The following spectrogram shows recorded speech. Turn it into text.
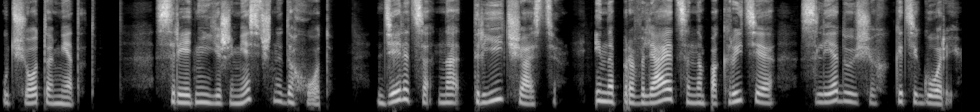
учета метод. Средний ежемесячный доход делится на три части и направляется на покрытие следующих категорий.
